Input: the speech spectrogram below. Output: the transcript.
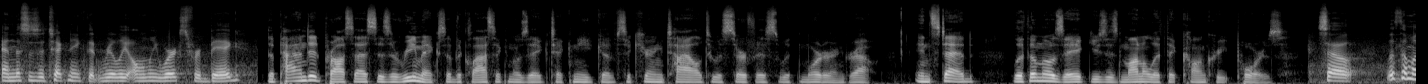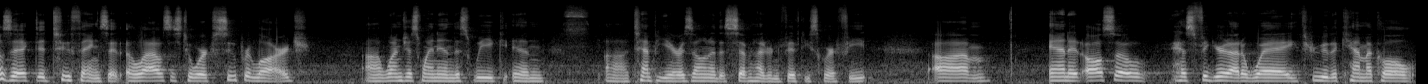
and this is a technique that really only works for big. The patented process is a remix of the classic mosaic technique of securing tile to a surface with mortar and grout. Instead, lithomosaic uses monolithic concrete pours. So, lithomosaic did two things. It allows us to work super large. Uh, one just went in this week in uh, Tempe, Arizona, that's 750 square feet. Um, and it also has figured out a way through the chemical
